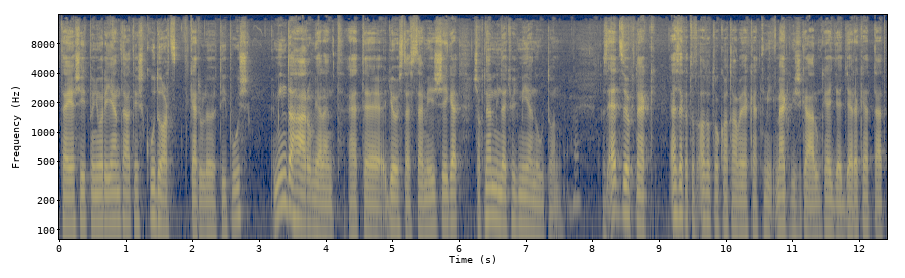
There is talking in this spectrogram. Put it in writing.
teljesítményorientált és kudarc kerülő típus, Mind a három jelenthet eh, győztes személyiséget, csak nem mindegy, hogy milyen úton. Az edzőknek ezeket az adatokat, amelyeket mi megvizsgálunk egy-egy gyereket, tehát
